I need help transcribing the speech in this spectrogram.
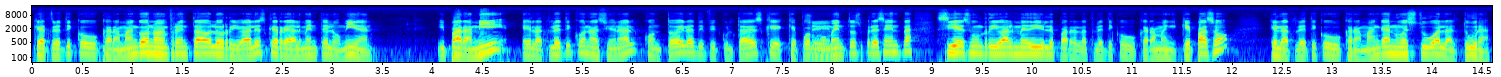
que Atlético Bucaramanga no ha enfrentado a los rivales que realmente lo midan. Y para mí, el Atlético Nacional, con todas las dificultades que, que por Sí. momentos presenta, sí es un rival medible para el Atlético Bucaramanga. ¿Y qué pasó? Que el Atlético Bucaramanga no estuvo a la altura.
